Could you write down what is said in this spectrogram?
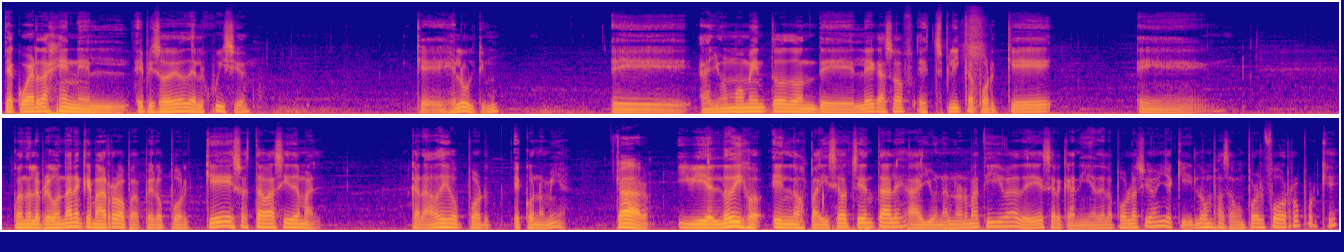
te acuerdas en el episodio del juicio, que es el último, eh, hay un momento donde Legasov explica por qué, eh, cuando le preguntan a quemar ropa, pero por qué eso estaba así de mal. Carajo dijo, por economía. Claro. Y él lo dijo, en los países occidentales hay una normativa de cercanía de la población y aquí los pasamos por el forro porque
